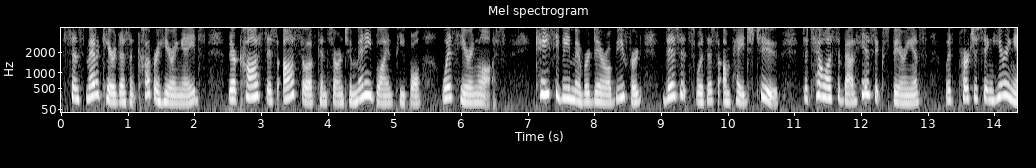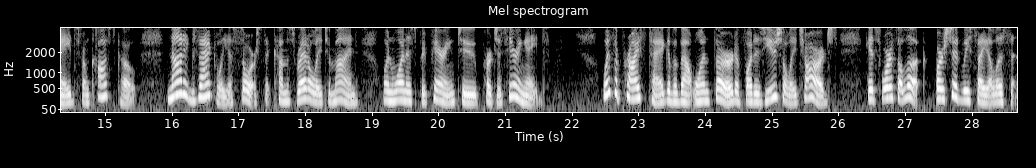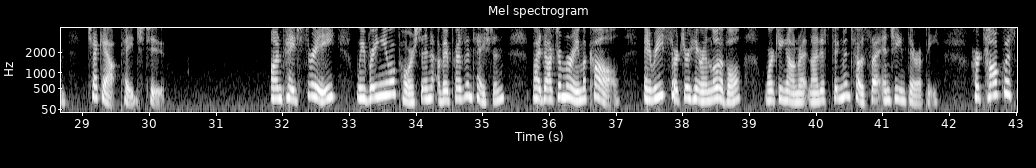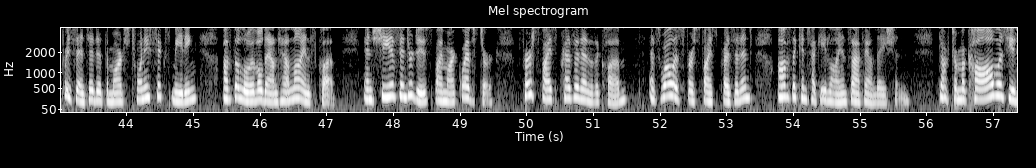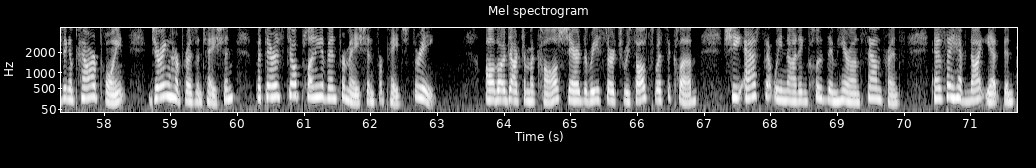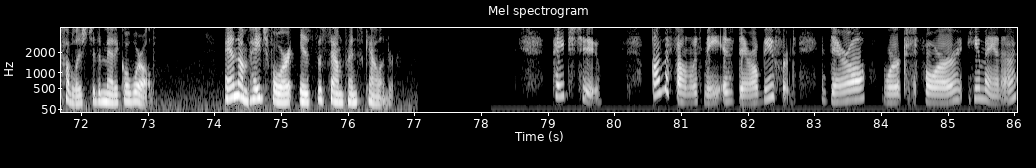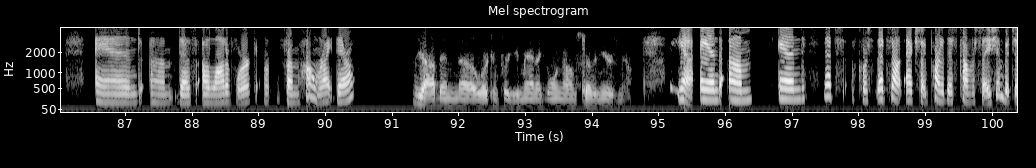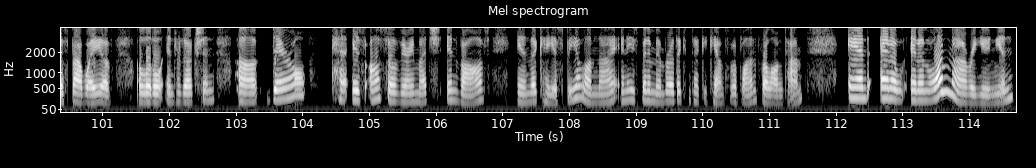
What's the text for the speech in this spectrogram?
Since Medicare doesn't cover hearing aids, their cost is also of concern to many blind people with hearing loss. KCB member Daryl Buford visits with us on page two to tell us about his experience with purchasing hearing aids from Costco, not exactly a source that comes readily to mind when one is preparing to purchase hearing aids. With a price tag of about one third of what is usually charged, it's worth a look, or should we say a listen. Check out page two. On page three, we bring you a portion of a presentation by Dr. Marie McCall, a researcher here in Louisville working on retinitis pigmentosa and gene therapy. Her talk was presented at the March 26 meeting of the Louisville Downtown Lions Club, and she is introduced by Mark Webster, first vice president of the club, as well as first vice president of the Kentucky Lions Eye Foundation. Dr. McCall was using a PowerPoint during her presentation, but there is still plenty of information for page three. Although Dr. McCall shared the research results with the club, she asked that we not include them here on Soundprints as they have not yet been published to the medical world. And on page four is the Soundprints calendar. Page two. On the phone with me is Daryl Buford. Daryl works for Humana and um, does a lot of work from home, right, Daryl? Yeah, I've been uh, working for Humana going on seven years now. Yeah, and um, and that's of course that's not actually part of this conversation, but just by way of a little introduction, uh, Daryl is also very much involved in the KSB alumni, and he's been a member of the Kentucky Council of Blind for a long time. And at, a, at an alumni reunion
